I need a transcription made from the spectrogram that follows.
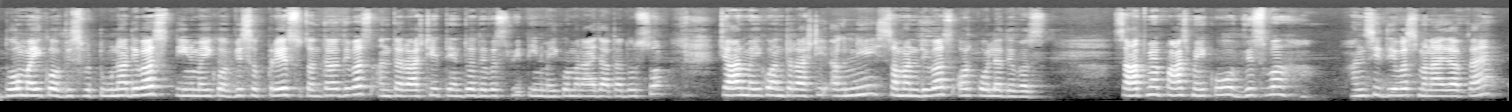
दो मई को विश्व टूना दिवस, तीन मई को विश्व प्रेस स्वतंत्रता दिवस, अंतर्राष्ट्रीय तेंदुआ दिवस भी तीन मई को मनाया जाता है दोस्तों। चार मई को अंतर्राष्ट्रीय अग्नि समन दिवस और कोयला दिवस। साथ में पाँच मई को विश्व हँसी दिवस मनाया जाता है।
